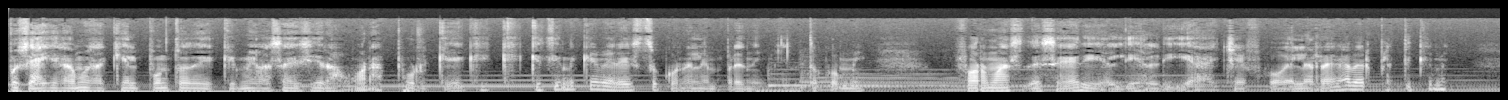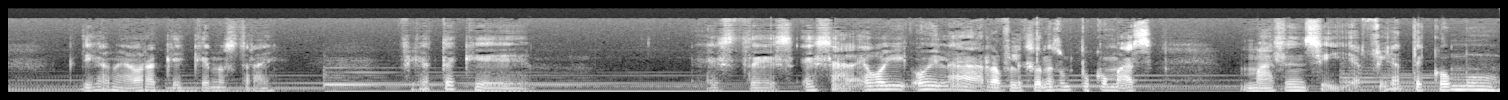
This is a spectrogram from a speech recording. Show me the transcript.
pues ya llegamos aquí al punto de que me vas a decir ahora, ¿por qué? ¿Qué, tiene que ver esto con el emprendimiento, con mis formas de ser y el día al día, Chef Joel Herrera? A ver, platíqueme. Dígame ahora qué, qué nos trae. Fíjate que este es, hoy, hoy la reflexión es un poco más, más sencilla. Fíjate cómo,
